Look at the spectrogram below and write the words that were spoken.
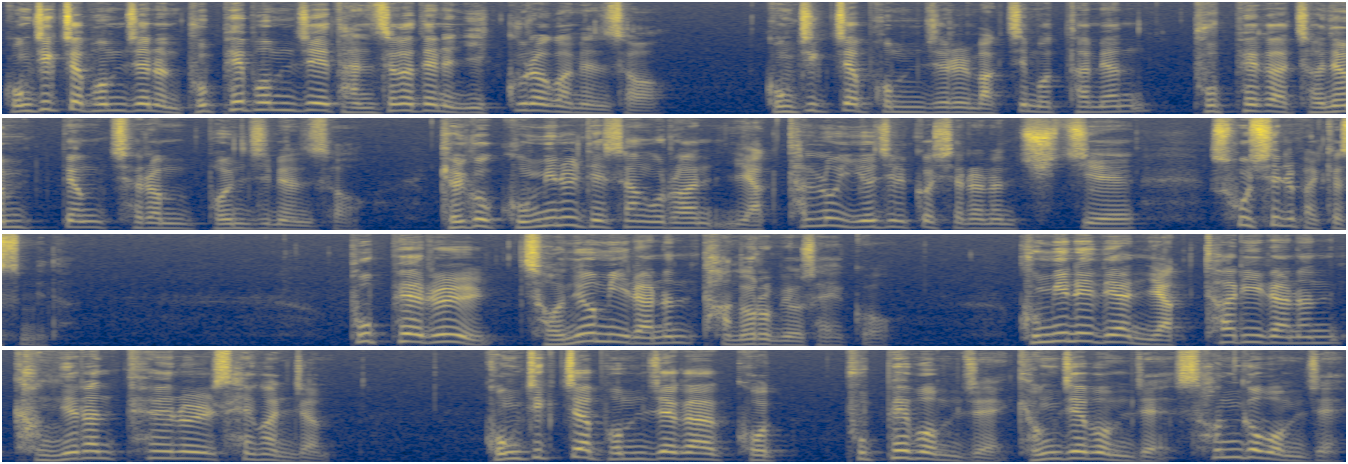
공직자 범죄는 부패 범죄의 단서가 되는 입구라고 하면서 공직자 범죄를 막지 못하면 부패가 전염병처럼 번지면서 결국 국민을 대상으로 한 약탈로 이어질 것이라는 취지의 소신을 밝혔습니다. 부패를 전염이라는 단어로 묘사했고 국민에 대한 약탈이라는 강렬한 표현을 사용한 점 공직자 범죄가 곧 부패범죄 경제범죄 선거범죄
